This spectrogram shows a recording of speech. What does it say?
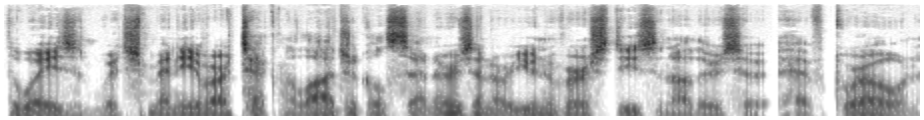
the ways in which many of our technological centers and our universities and others ha- have grown.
